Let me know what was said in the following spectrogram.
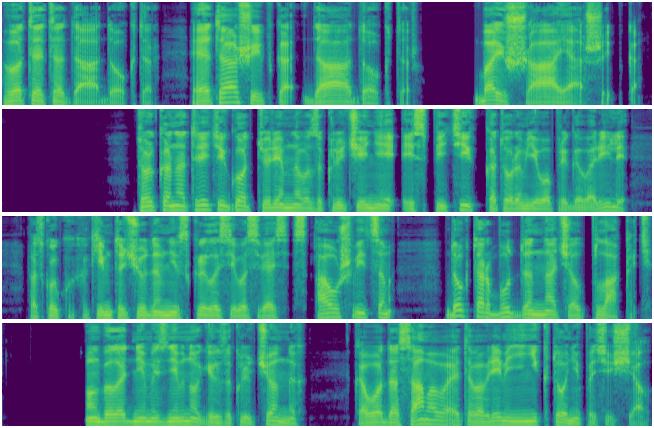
Вот это да, доктор. Это ошибка, да, доктор. Большая ошибка. Только на третий год тюремного заключения из пяти, к которым его приговорили, поскольку каким-то чудом не вскрылась его связь с Аушвицем, доктор Будден начал плакать. Он был одним из немногих заключенных, кого до самого этого времени никто не посещал,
